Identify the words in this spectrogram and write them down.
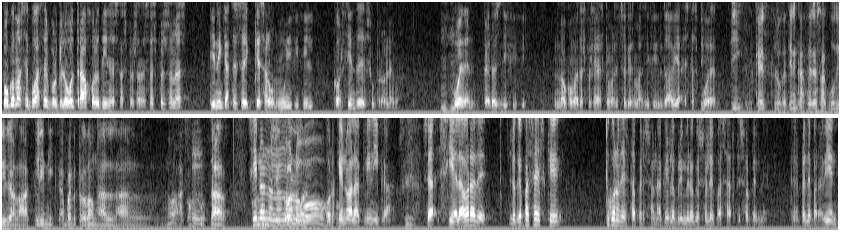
Poco más se puede hacer porque luego el trabajo lo tienen estas personas. Estas personas tienen que hacerse, que es algo muy difícil, consciente de su problema. Pueden, pero es difícil. No como otras personas que hemos dicho que es más difícil todavía. Estas pueden. Y que lo que tienen que hacer es acudir a la clínica, bueno, perdón, al, al- ¿no? a consultar Sí, con no, un no, no, no, psicólogo. ¿por, por qué no a la clínica? Sí. O sea, si a la hora de... Lo que pasa es que tú conoces a esta persona, ¿qué es lo primero que suele pasar? Te sorprende. Te sorprende para bien.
